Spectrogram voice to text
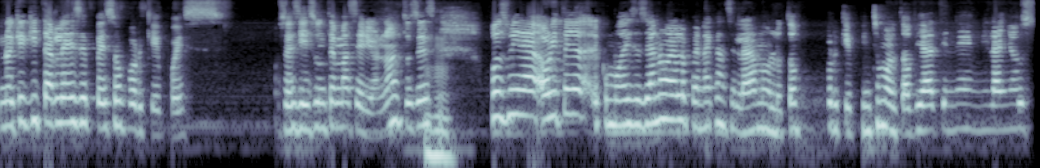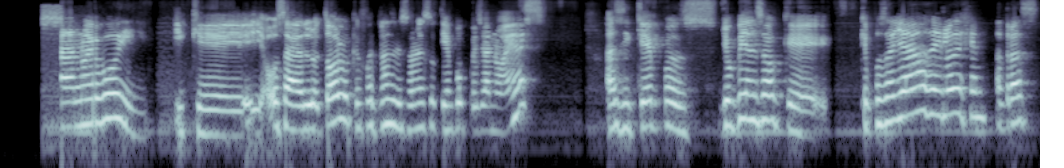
no hay que quitarle ese peso porque pues, o sea, sí es un tema serio, ¿no? Entonces, pues mira, ahorita, como dices, ya no vale la pena cancelar a Molotov porque pinche Molotov ya tiene mil años a nuevo y, y que, o sea, todo lo que fue transgresor en su tiempo, pues ya no es. Así que, pues, yo pienso que, que pues allá ahí lo dejen atrás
